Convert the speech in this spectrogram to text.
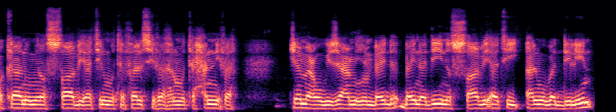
وكانوا من الصابئة المتفلسفة المتحنفة جمعوا بزعمهم بين دين الصابئة المبدلين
